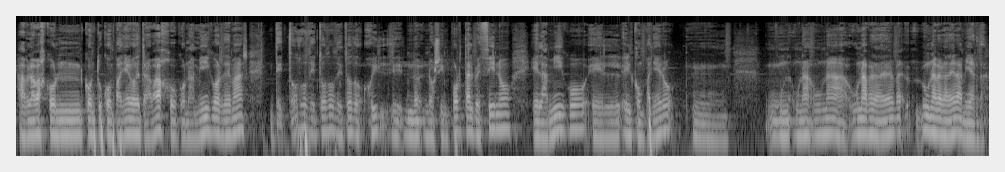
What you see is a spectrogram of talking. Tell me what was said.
hablabas con, con, tu compañero de trabajo, con amigos, demás, de todo, de todo, de todo. Hoy nos importa el vecino, el amigo, el, el compañero. Mm, una, una, una, verdadera, una verdadera mierda.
